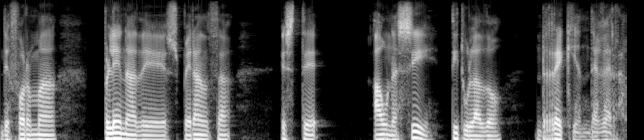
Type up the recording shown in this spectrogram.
de forma plena de esperanza, este, aún así, titulado Requiem de Guerra.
